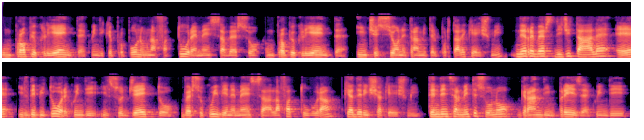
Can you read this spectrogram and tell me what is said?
un proprio cliente, quindi che propone una fattura emessa verso un proprio cliente in cessione tramite il portale Cashme. Nel reverse digitale è il debitore, quindi il soggetto verso cui viene emessa la fattura che aderisce a Cashme. Tendenzialmente sono grandi imprese, quindi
